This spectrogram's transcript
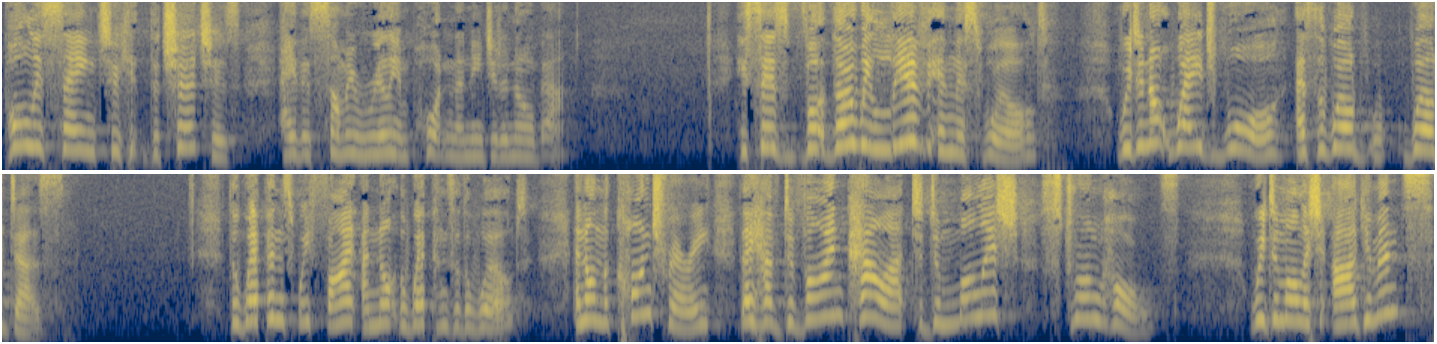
Paul is saying to the churches, hey, there's something really important I need you to know about. He says, though we live in this world, we do not wage war as the world, world does. The weapons we fight are not the weapons of the world. And on the contrary, they have divine power to demolish strongholds. We demolish arguments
